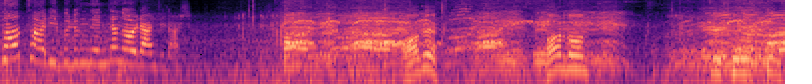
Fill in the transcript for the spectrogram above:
sanat tarihi bölümlerinden öğrenciler. Abi. Pardon. Şunu. Ben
